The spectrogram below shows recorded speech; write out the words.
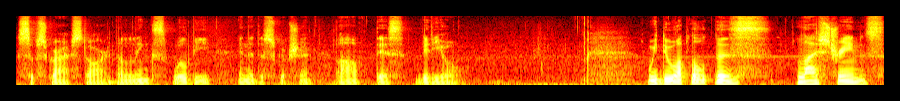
Subscribe Star. The links will be in the description of this video. We do upload these live streams,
